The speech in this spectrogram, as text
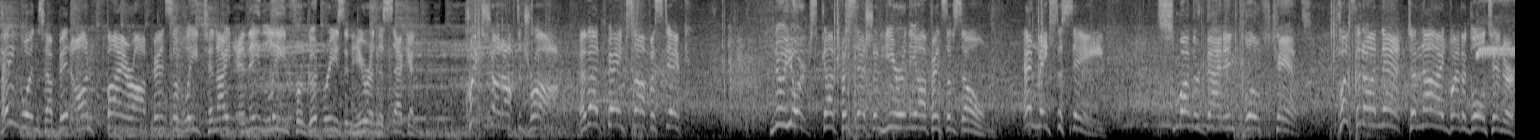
Penguins have been on fire offensively tonight, and they lead for good reason here in the second. Quick shot off the draw, and that banks off a stick. New York's got possession here in the offensive zone, and makes the save. Smothered that in close chance. Puts it on net, denied by the goaltender.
